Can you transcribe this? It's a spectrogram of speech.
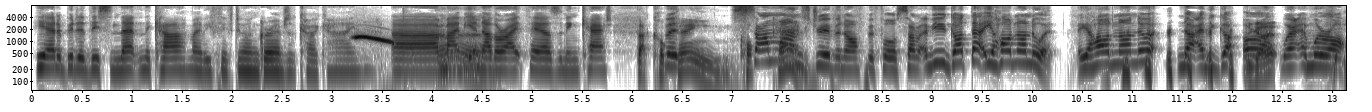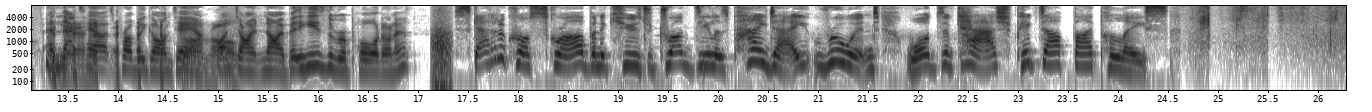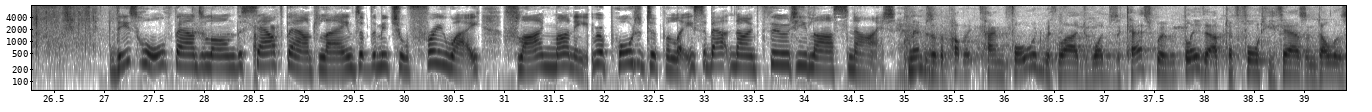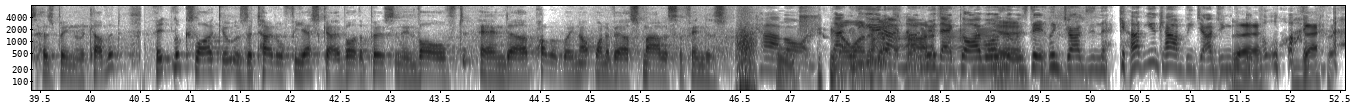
He had a bit of this and that in the car, maybe 51 grams of cocaine, uh, maybe Ah. another 8,000 in cash. That But cocaine. Someone's driven off before some. Have you got that? Are you holding on to it? Are you holding on to it? No, have you got? All got right, it? we're, and we're off, and that's how it's probably gone down. Gone. I don't know, but here's the report on it. Scattered across Scrub, an accused drug dealer's payday ruined. Wads of cash picked up by police. This haul found along the southbound lanes of the Mitchell Freeway. Flying money reported to police about 9:30 last night. Members of the public came forward with large wads of cash. We believe that up to $40,000 has been recovered. It looks like it was a total fiasco by the person involved and uh, probably not one of our smartest offenders. Come on, No That- one you don't us know who that guy was that was dealing drugs in that car. You can't be judging Yeah, people. exactly.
